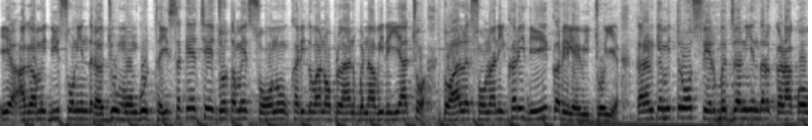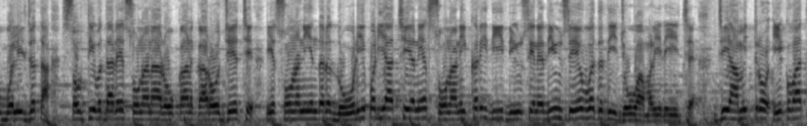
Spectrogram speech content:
એ આગામી દિવસોની અંદર હજુ મોંઘું થઈ શકે છે. જો તમે સોનું ખરીદવાનો પ્લાન બનાવી રહ્યા છો, તો હાલ સોનાની ખરીદી કરી લેવી જોઈએ. કારણ કે મિત્રો શેર બજારની અંદર કડાકો બોલી જતા સૌથી વધારે સોનાના રોકાણકારો જે છે એ સોનાની અંદર દોડી પડ્યા છે અને સોનાની ખરીદી દિવસે ને દિવસે વધતી જોવા મળી રહી છે. જે આ મિત્રો એક વાત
